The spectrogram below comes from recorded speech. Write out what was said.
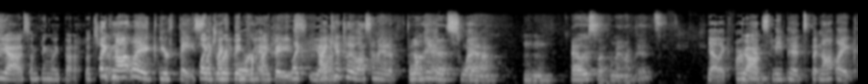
Yeah, something like that. That's Like true. not like your face, like, like, my dripping from my face. Like yeah. I can't tell you the last time I had a forehead I've- sweat. Yeah. Yeah. Mm-mm. I always sweat from my armpits. Yeah, like armpits, knee pits, but not like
